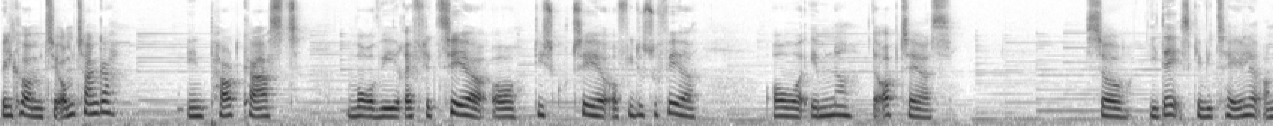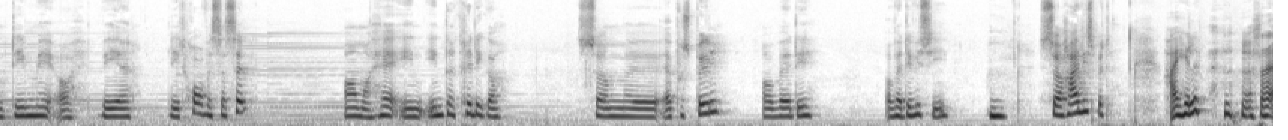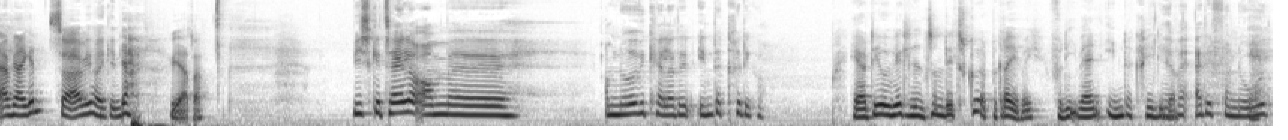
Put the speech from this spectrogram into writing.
Velkommen til Omtanker, en podcast, hvor vi reflekterer og diskuterer og filosoferer over emner, der optager os. Så i dag skal vi tale om det med at være lidt hård ved sig selv, om at have en indre kritiker, som øh, er på spil, og hvad det, og hvad det vil sige. Mm. Så hej Lisbeth. Hej Helle. Så er vi her igen. Så er vi her igen. Ja, vi er der. Vi skal tale om, øh, om noget, vi kalder den indre kritiker. Ja, og det er jo i virkeligheden sådan et lidt skørt begreb, ikke? Fordi hvad er en indre kritiker? Ja, hvad er det for noget? Ja.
